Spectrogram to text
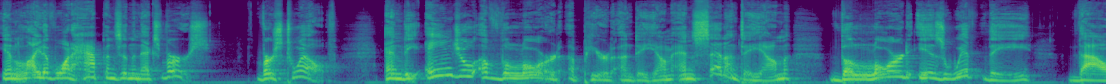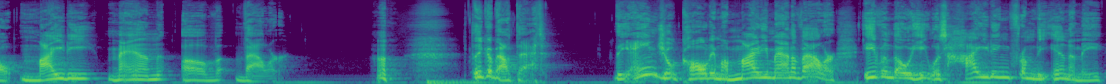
in light of what happens in the next verse. Verse 12 and the angel of the Lord appeared unto him and said unto him, The Lord is with thee, thou mighty man of valor. Think about that. The angel called him a mighty man of valor, even though he was hiding from the enemy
